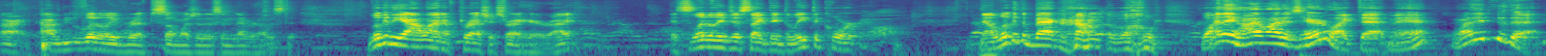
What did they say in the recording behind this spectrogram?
all right. I've literally ripped so much of this and never noticed it. Look at the outline of Precious right here, right? It's literally just like they delete the court. Now look at the background of oh, why they highlight his hair like that, man? Why they do that?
